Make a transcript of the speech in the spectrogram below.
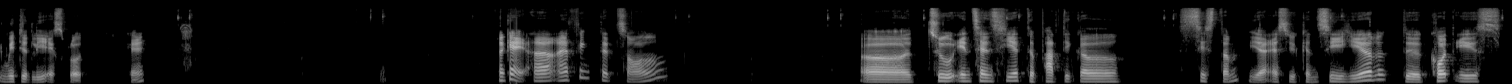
immediately explode. Okay. Okay, uh, I think that's all. Uh, to instantiate the particle system, yeah, as you can see here, the code is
